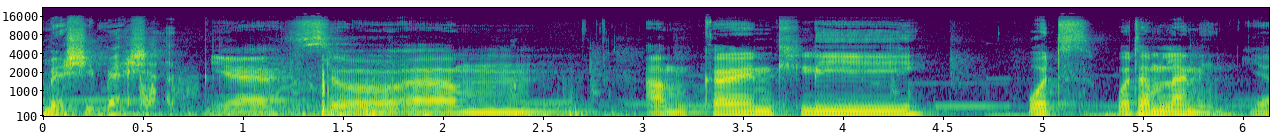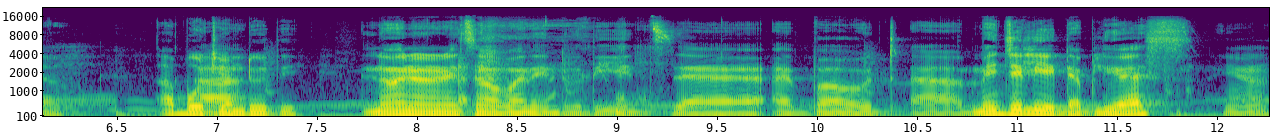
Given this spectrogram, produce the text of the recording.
Meshi, meshi. Yeah. So um, I'm currently what's what I'm learning. Yeah. About Uh, Nduthi. No, no, no. It's not about Nduthi. It's uh, about uh, majorly AWS. Yeah.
